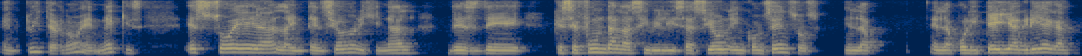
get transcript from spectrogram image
en Twitter, ¿no? En X, eso era la intención original desde que se funda la civilización en consensos, en la, en la politeia griega,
